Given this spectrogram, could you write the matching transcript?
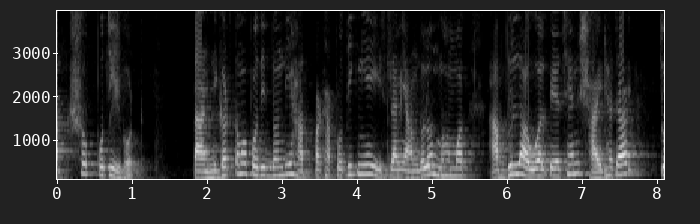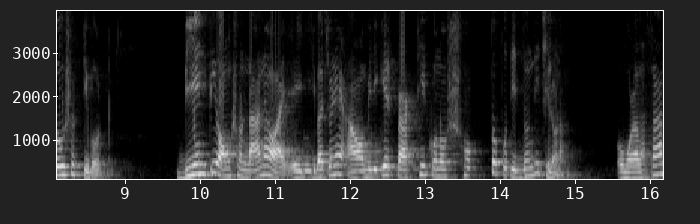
আটশো পঁচিশ ভোট। তার নিকটতম প্রতিদ্বন্দ্বী হাতপাখা প্রতীক নিয়ে ইসলামী আন্দোলন মোহাম্মদ আবদুল্লাহ আউয়াল পেয়েছেন ষাট হাজার চৌষট্টি ভোট। বিএনপি অংশ না নেওয়ায় এই নির্বাচনে আওয়ামী লীগের প্রার্থীর কোনো শক্ত প্রতিদ্বন্দ্বী ছিল না। Omar Al Hasan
